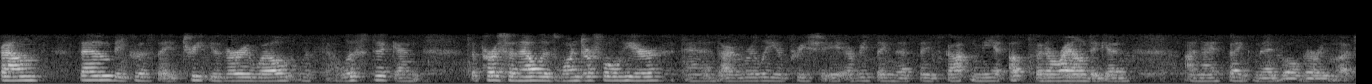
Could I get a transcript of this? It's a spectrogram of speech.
found them because they treat you very well with holistic and the personnel is wonderful here and I really appreciate everything that they've gotten me up and around again and I thank Medwell very much.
